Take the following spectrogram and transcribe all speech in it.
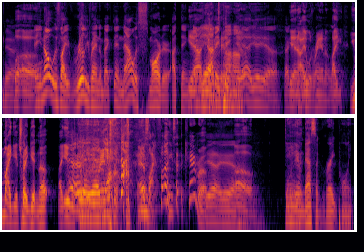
Yeah. But, uh, and you know it was like really random back then. Now it's smarter, I think. Yeah, now, yeah, now they pick. uh-huh. Yeah, yeah, yeah. Back Yeah, no, then- it was random. Like you might get Trey getting up, like it Yeah. was, it was Yeah, yeah, random. and it's like fuck, he set the camera up. Yeah, yeah. Um, Damn, Yeah. that's a great point.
